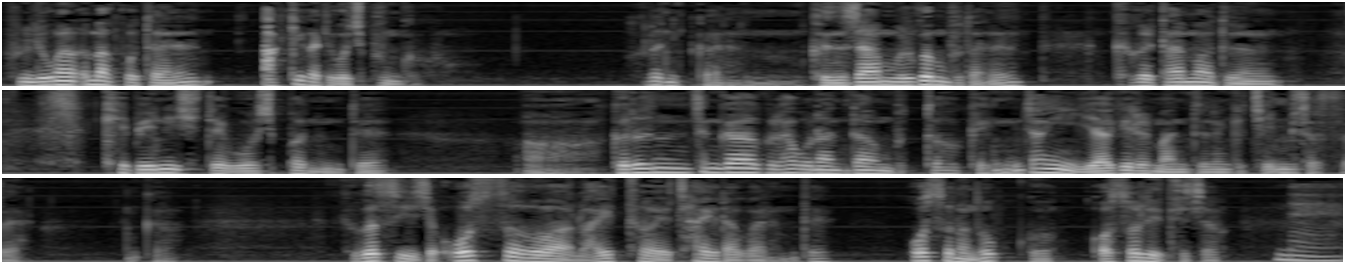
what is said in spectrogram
훌륭한 음악보다는 악기가 되고 싶은 거고. 그러니까 근사한 물건보다는 그걸 담아두는 캐비닛이 되고 싶었는데 어, 그런 생각을 하고 난 다음부터 굉장히 이야기를 만드는 게 재밌었어요. 그러니까 그것을 이제 오서와 라이터의 차이라고 하는데 오서는 높고 어솔리티죠. 네.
